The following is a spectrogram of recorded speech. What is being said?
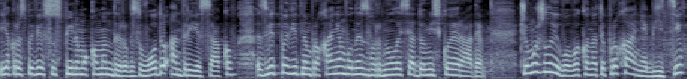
Як розповів Суспільному командир взводу Андрій Ісаков, з відповідним проханням вони звернулися до міської ради. Чи можливо виконати прохання бійців,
